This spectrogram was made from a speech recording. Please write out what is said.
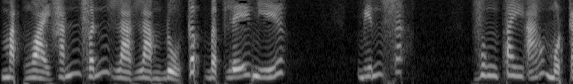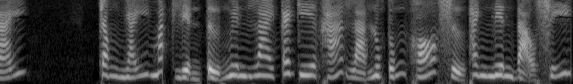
Mặt ngoài hắn vẫn là làm đủ cấp bậc lễ nghĩa. Biến sắc. Vung tay áo một cái. Trong nháy mắt liền tử nguyên lai like cái kia khá là lúc túng khó xử thanh niên đạo sĩ.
